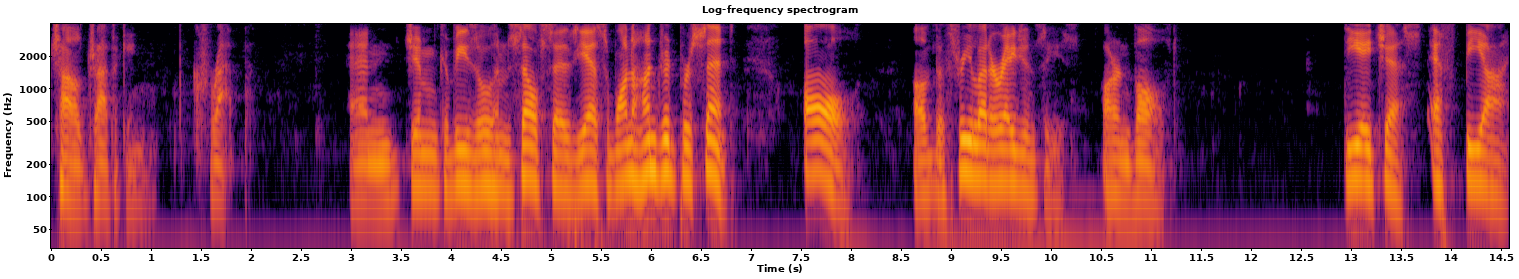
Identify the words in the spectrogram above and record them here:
child trafficking crap. And Jim Caviezel himself says yes, 100%. All of the three letter agencies are involved DHS, FBI,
